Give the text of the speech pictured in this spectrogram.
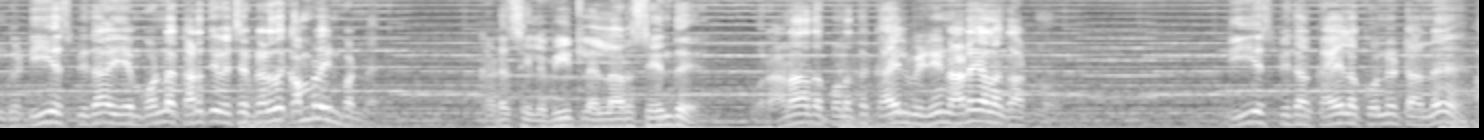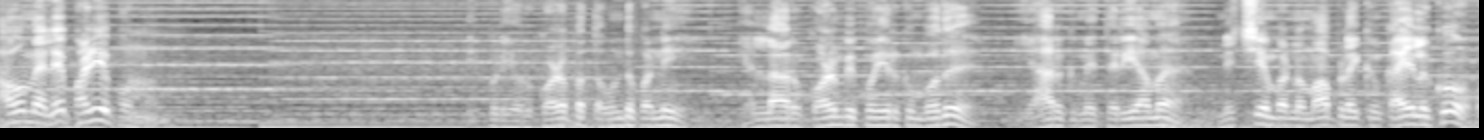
உங்க டிஎஸ்பி தான் என் பொண்ணை கடத்தி வச்சிருக்கிறத கம்ப்ளைண்ட் பண்ணேன் கடைசியில வீட்ல எல்லாரும் சேர்ந்து ஒரு அனாதை பணத்தை கையில் விழின்னு அடையாளம் காட்டணும். டிஎஸ்பி தான் கையில கொன்னுட்டான்னு அவன் மேலே பழிய போடணும். இப்படி ஒரு குழப்பத்தை உண்டு பண்ணி எல்லாரும் குழம்பி போயிருக்கும் போது யாருக்குமே தெரியாம நிச்சயம் பண்ண மாப்பிள்ளைக்கும் கையிலுக்கும்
